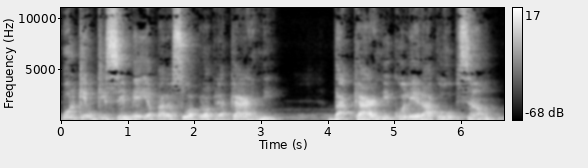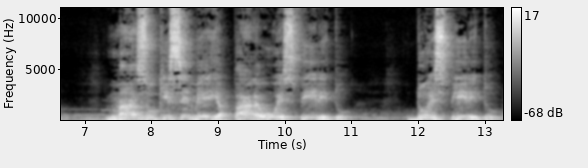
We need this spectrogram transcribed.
Porque o que semeia para a sua própria carne, da carne colherá corrupção. Mas o que semeia para o espírito, do espírito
